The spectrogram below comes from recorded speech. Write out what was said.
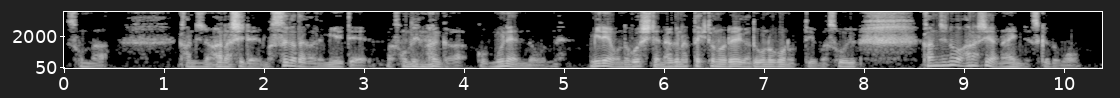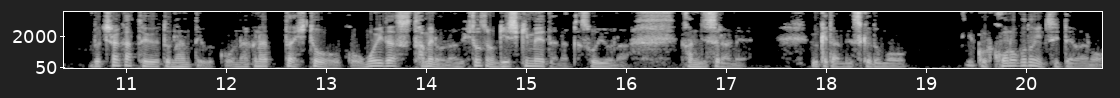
そんな感じの話で、まあ、姿がね、見えて、まあ、そんなになんか、こう、無念のね、未練を残して亡くなった人の霊がどうのこうのっていう、まあ、そういう感じの話じゃないんですけども、どちらかというと、なんていうか、こう、亡くなった人をこう思い出すための、なんか一つの儀式めいたなんかそういうような感じすらね、受けたんですけども、このことについては、あの、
